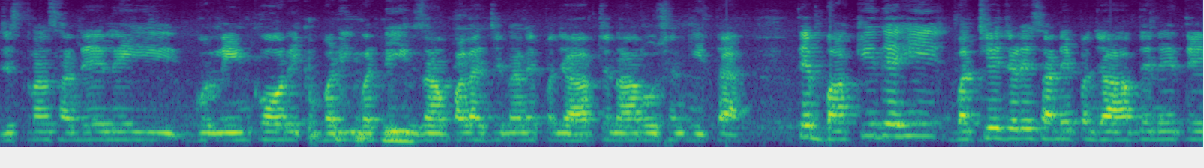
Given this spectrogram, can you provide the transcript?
ਜਿਸ ਤਰ੍ਹਾਂ ਸਾਡੇ ਲਈ ਗੁਰਲੀਨ ਕੌਰ ਇੱਕ ਬੜੀ ਵੱਡੀ ਐਗਜ਼ਾਮਪਲ ਹੈ ਜਿਨ੍ਹਾਂ ਨੇ ਪੰਜਾਬ 'ਚ ਨਾਮ ਰੋਸ਼ਨ ਕੀਤਾ ਤੇ ਬਾਕੀ ਦੇ ਹੀ ਬੱਚੇ ਜਿਹੜੇ ਸਾਡੇ ਪੰਜਾਬ ਦੇ ਨੇ ਤੇ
